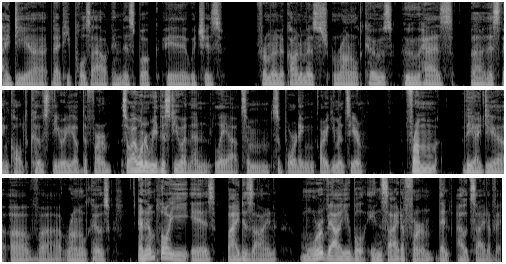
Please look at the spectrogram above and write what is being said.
idea that he pulls out in this book, uh, which is from an economist, Ronald Coase, who has uh, this thing called Coase theory of the firm. So I want to read this to you and then lay out some supporting arguments here. From the idea of uh, Ronald Coase, an employee is, by design, more valuable inside a firm than outside of it.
